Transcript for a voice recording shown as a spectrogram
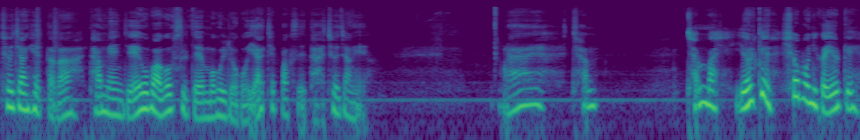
저장했다가 다음에 이제 애호박 없을 때 먹으려고 야채 박스에 다 저장해요. 아참 참맛 10개 세어보니까 10개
